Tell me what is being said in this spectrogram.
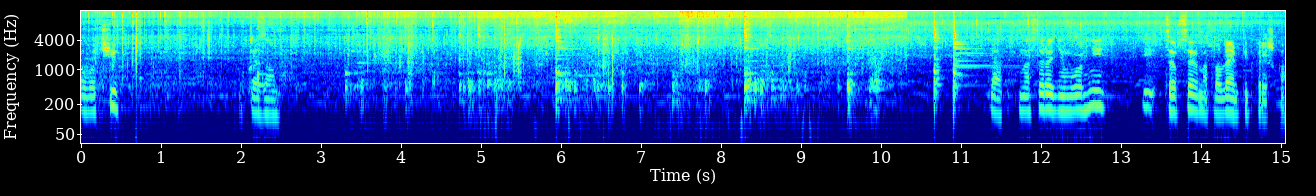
овочів казан. Так, на середньому вогні і це все направляємо під кришку.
